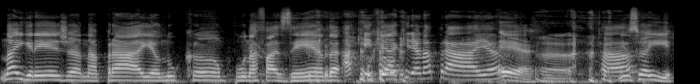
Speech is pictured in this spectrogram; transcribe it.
na igreja, na praia, no campo, na fazenda. A Kay porque a- que queria na praia. É. Ah, Tá? Isso aí.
